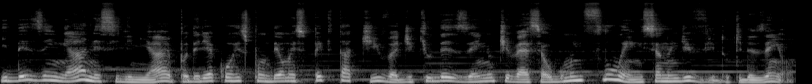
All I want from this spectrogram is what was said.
E desenhar nesse limiar poderia corresponder a uma expectativa de que o desenho tivesse alguma influência no indivíduo que desenhou.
